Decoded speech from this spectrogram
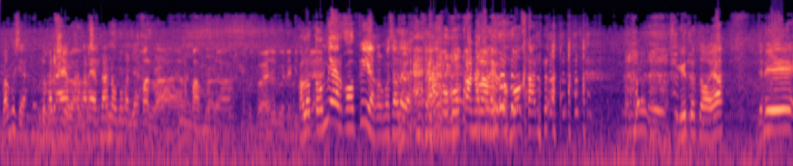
bagus ya, bukan air bukan air danau bukan ya. bukan lah air pump udah Gue udah Kalau Tommy air kopi ya kalau nggak salah ya. air kobokan orang air kobokan. gitu tuh ya. Jadi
